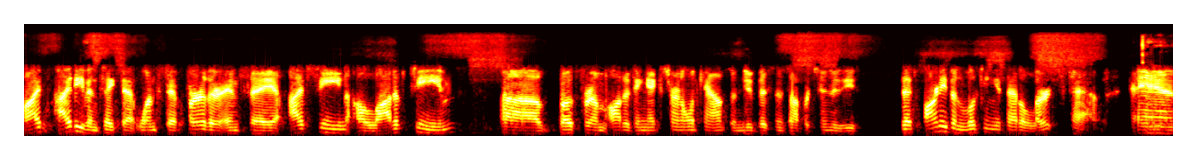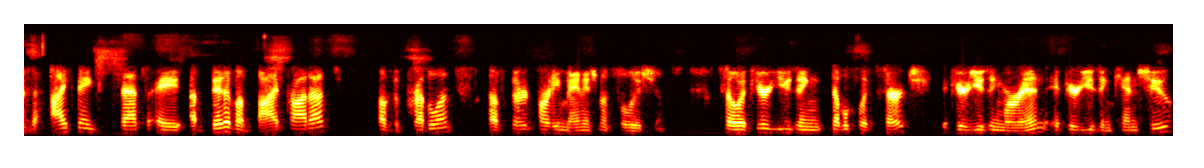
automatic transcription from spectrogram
I'd, I'd even take that one step further and say I've seen a lot of teams, uh, both from auditing external accounts and new business opportunities, that aren't even looking at that alerts tab. And I think that's a, a bit of a byproduct of the prevalence of third party management solutions. So if you're using DoubleClick Search, if you're using Marin, if you're using Kenshoo,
